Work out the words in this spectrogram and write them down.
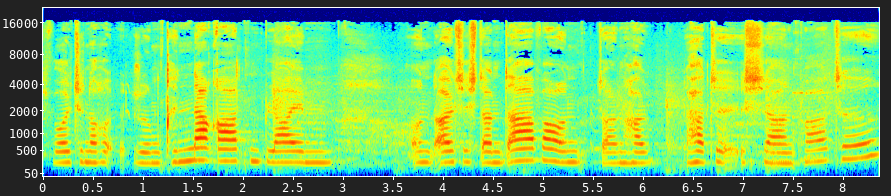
Ich wollte noch so im Kindergarten bleiben. Und als ich dann da war und dann hat, hatte ich ja einen Vater,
